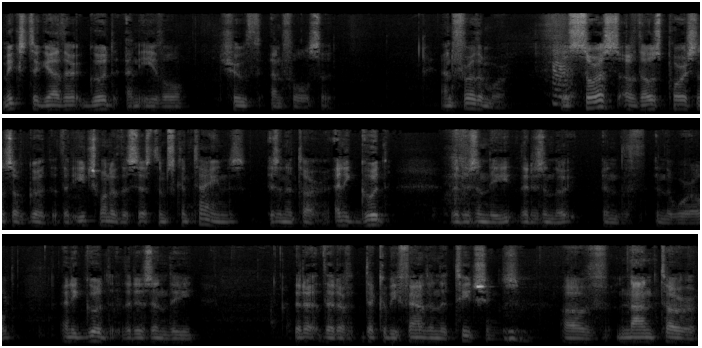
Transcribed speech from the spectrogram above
mix together good and evil, truth and falsehood. And furthermore, the source of those portions of good that each one of the systems contains is in the Torah. Any good that is in the that is in the in the in the world, any good that is in the that are, that are, that could be found in the teachings of non-Torah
